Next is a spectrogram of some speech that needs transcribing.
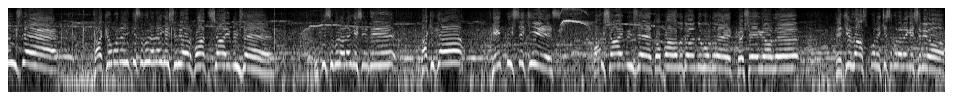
Müjde! Takımını 2-0 öne geçiriyor Fatih Şahin Müjde. 2-0 öne geçirdi. Dakika 78. Fatih Şahin Müjde topu aldı döndü vurdu ve köşeyi gördü. Tekirdağ Spor 2-0 öne geçiriyor.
